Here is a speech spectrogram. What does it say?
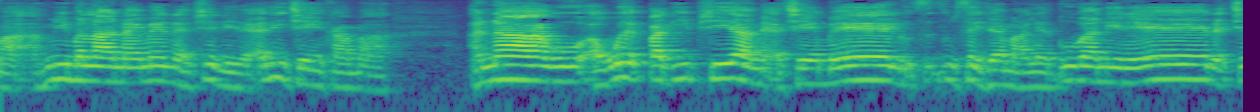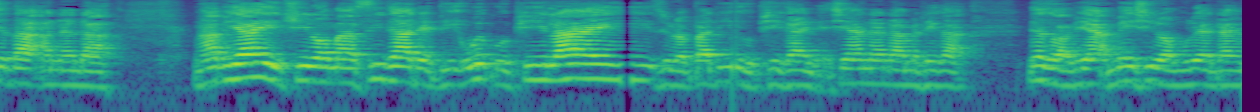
မှအမိမလာနိုင်မဲနဲ့ဖြစ်နေတယ်အဲ့ဒီချိန်အခါမှာအနာကိုအဝတ်ပတ်တီးဖြေးရမယ်အချိန်ပဲလို့သူစိတ်ထဲမှာလဲပူပန်နေတယ်တဲ့จิตာအာနန္ဒာငါဘုရားရဲ့ခြေတော်မှာစီးထားတဲ့ဒီအဝတ်ကိုဖြေးလိုက်ဆိုတော့ပတ်တီးကိုဖြေးခိုင်းတယ်အရှင်အာနန္ဒာမထေရကမြတ်စွာဘုရားအမိန့်ရှိတော်မူတဲ့အတိုင်း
